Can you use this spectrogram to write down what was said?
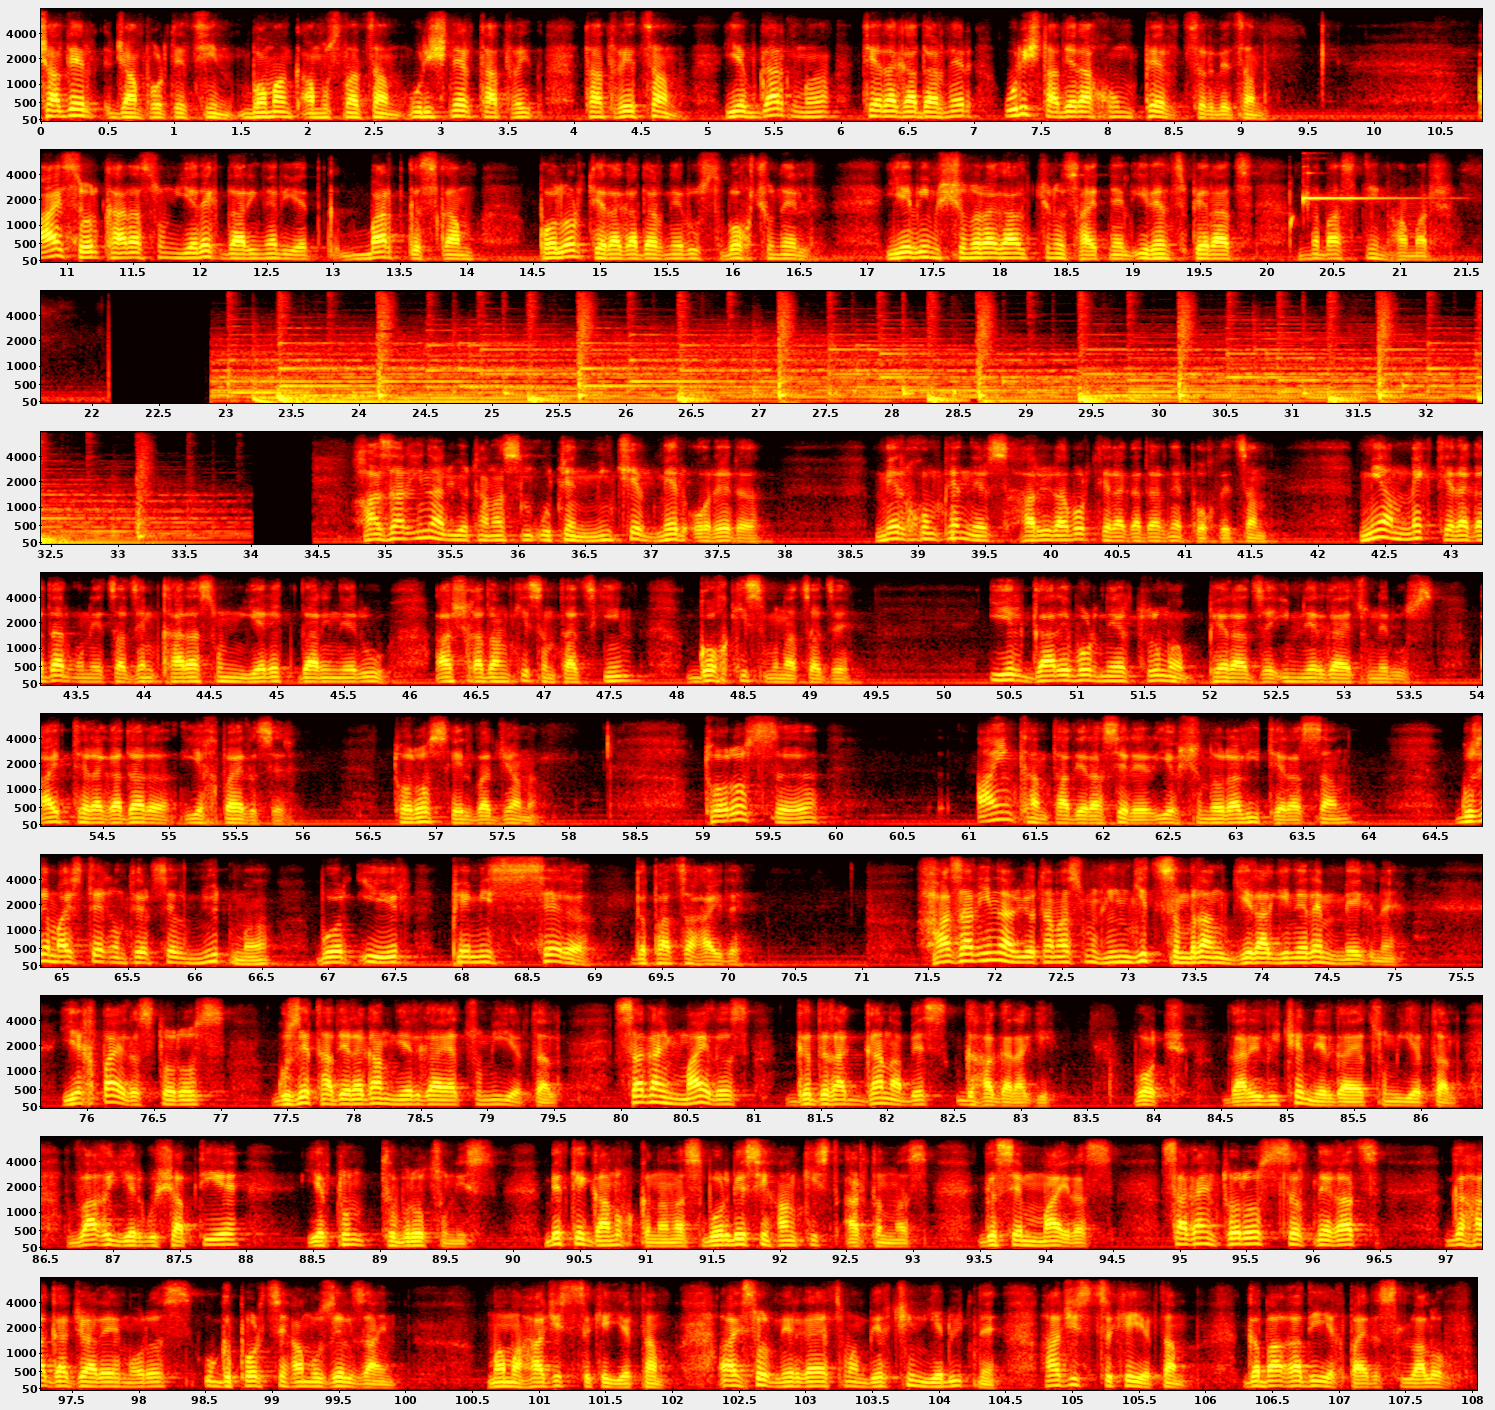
Շատեր ջամփորդեցին, ոմանք ամուսնացան, ուրիշներ թատրեցան եւ գարկմը թերագադարներ ուրիշ թադերախումբեր ծրվեցան։ Այսօր 43 տարիների հետ բարդ կսկամ բոլոր թերագադարներուս ողջունել եւ իմ շնորհակալությունս հայտնել իրենց բերած նպաստին համար։ Հազար 978-ին մինչև մեր օրերը մեր խումբերներս հարյուրավոր թերագադարներ փոխվեցան։ Միամ մեկ թերագադար ունեցած եմ 43 տարիներու աշխատանքիս ընթացքին գողքիս մնացած է։ Իր կարևոր ներդրումը բերած է իմ ներկայացումներուս։ Այդ թերագադարը եղբայրս էր։ Թորոս Հելվաջյանը։ Թորոսը այնքան թադերասեր էր եւ շնորհալի թերասան, Գուզեմ այստեղ ընթերցել նյութը, որ իր փեմիսերը գբացահայտ է։ 1975-ից ծմրան գիրագիները մեկն է։ Եղբայրս Տորոս գուզե թադերական ներգայացումի երթալ, սակայն մայրս գդրականաբես գհագարագի։ Ոչ, գարիլի չէ ներգայացումի երթալ։ Վաղը երկուշաբթի է, երբ դու թբրոց ունիս։ Պետք է գանուխ կնանաս, որբեսի հանկիստ արտնաս, գսեմ մայրս, սակայն թորոս սրտնեղած գհագաջարե մորս ու գփորձե համոզել զայն։ Մամա հաջից ցկե երթամ։ Այսօր ներգայացման վերջին ելույթն է։ Հաջից ցկե երթամ։ Գբաղադի եղբայրս լալով։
